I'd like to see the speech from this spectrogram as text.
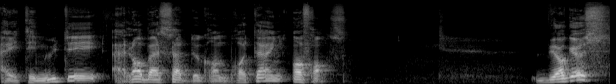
a été muté à l'ambassade de Grande-Bretagne en France. Burgess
